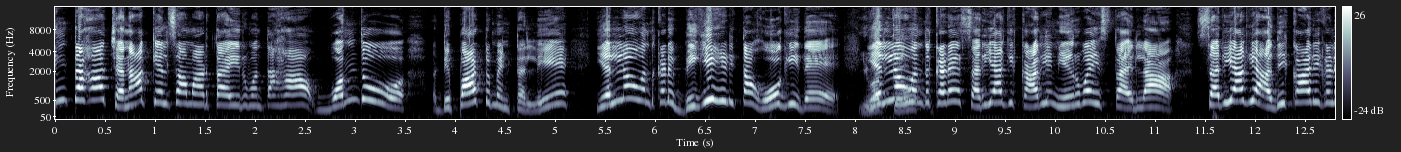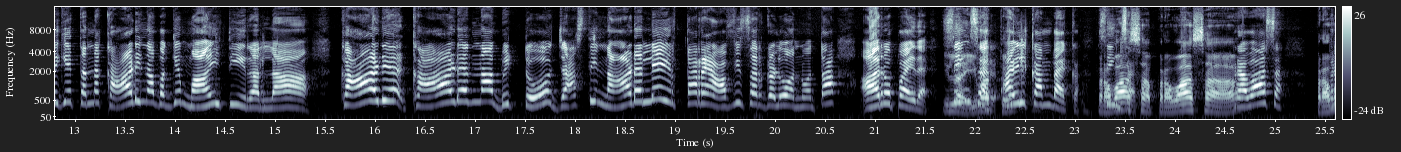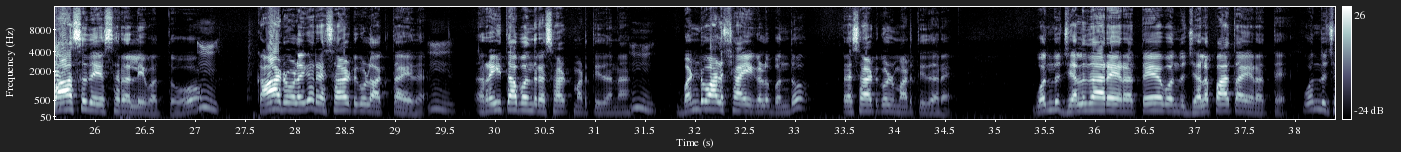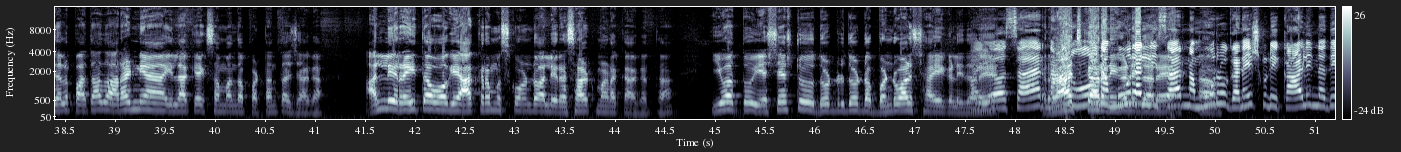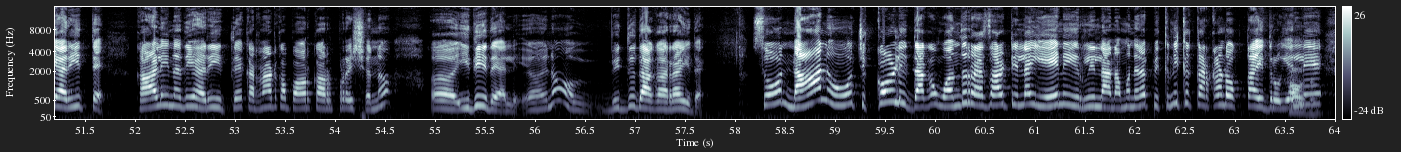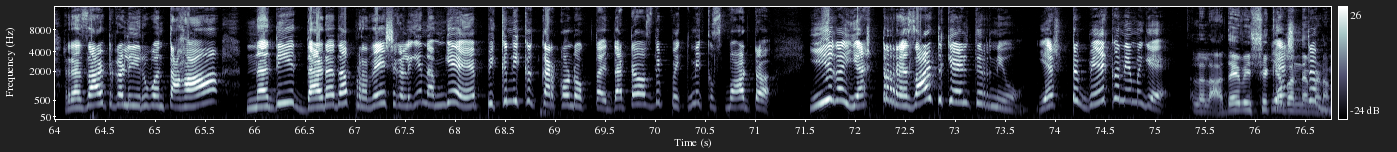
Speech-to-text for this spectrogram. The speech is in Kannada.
ಇಂತಹ ಚೆನ್ನಾಗಿ ಕೆಲಸ ಮಾಡ್ತಾ ಇರುವಂತಹ ಒಂದು ಡಿಪಾರ್ಟ್ಮೆಂಟಲ್ಲಿ ಎಲ್ಲೋ ಒಂದು ಕಡೆ ಬಿಗಿ ಹಿಡಿತಾ ಹೋಗಿದೆ. ಎಲ್ಲ ಒಂದು ಕಡೆ ಸರಿಯಾಗಿ ಕಾರ್ಯನಿರ್ವಹಿಸ್ತಾ ಇಲ್ಲ. ಸರಿಯಾಗಿ ಅಧಿಕಾರಿಗಳಿಗೆ ತನ್ನ ಕಾಡಿನ ಬಗ್ಗೆ ಮಾಹಿತಿ ಇರಲ್ಲ. ಕಾಡ ಕಾಡನ್ನ ಬಿಟ್ಟು ಜಾಸ್ತಿ ನಾಡಲ್ಲೇ ಇರ್ತಾರೆ ಆಫೀಸರ್ಗಳು ಅನ್ನುವಂತ ಆರೋಪ ಇದೆ. I will come back. ಪ್ರವಾಸ ಪ್ರವಾಸ ಪ್ರವಾಸ ಪ್ರವಾಸದ ಹೆಸರಲ್ಲಿ ಇವತ್ತು ಕಾಡೊಳಗೆ ರೆಸಾರ್ಟ್ಗಳು ಆಗ್ತಾ ಇದೆ. ರೈತ ಬಂದು ರೆಸಾರ್ಟ್ ಮಾಡ್ತಿದ್ದಾನ. ಬಂಡವಾಳಶಾಹಿಗಳು ಬಂದು ರೆಸಾರ್ಟ್ಗಳು ಮಾಡ್ತಿದ್ದಾರೆ. ಒಂದು ಜಲಧಾರ ಇರತ್ತೆ ಒಂದು ಜಲಪಾತ ಇರತ್ತೆ. ಒಂದು ಜಲಪಾತ ಅದು ಅರಣ್ಯ ಇಲಾಖೆಗೆ ಸಂಬಂಧಪಟ್ಟಂತ ಜಾಗ. ಅಲ್ಲಿ ರೈತ ಹೋಗಿ ಆಕ್ರಮಿಸ್ಕೊಂಡು ಅಲ್ಲಿ ರೆಸಾರ್ಟ್ ಮಾಡಕ್ಕಾಗತ್ತಾ? ಇವತ್ತು ಎಷ್ಟೆಷ್ಟು ದೊಡ್ಡ ದೊಡ್ಡ ಬಂಡವಾಳಶಾಹಿಗಳಿದ್ದಾರೆ ನಮ್ಮೂರಲ್ಲಿ ಸರ್ ನಮ್ಮೂರು ಗಣೇಶ್ ಗುಡಿ ಕಾಳಿ ನದಿ ಹರಿಯುತ್ತೆ. ಕಾಳಿ ನದಿ ಹರಿಯುತ್ತೆ ಕರ್ನಾಟಕ ಪವರ್ ಕಾರ್ಪೊರೇಷನ್ ಇದಿದೆ ಅಲ್ಲಿ ಏನೋ ವಿದ್ಯುದಾಗಾರ ಇದೆ. ಸೊ ನಾನು ಚಿಕ್ಕವಳಿದ್ದಾಗ ಒಂದು ರೆಸಾರ್ಟ್ ಇಲ್ಲ ಏನೂ ಇರಲಿಲ್ಲ. ನಮ್ಮನ್ನೆಲ್ಲ ಪಿಕ್ನಿಕ್ ಕರ್ಕೊಂಡು ಹೋಗ್ತಾ ಇದ್ರು. ಎಲ್ಲಿ? ರೆಸಾರ್ಟ್ಗಳು ಇರುವಂತಹ ನದಿ ದಡದ ಪ್ರದೇಶಗಳಿಗೆ ನಮಗೆ ಪಿಕ್ನಿಕ್ ಕರ್ಕೊಂಡು ಹೋಗ್ತಾ ಇದ್ದ that was the picnic spot ಈಗ ಎಷ್ಟು ರೆಸಾರ್ಟ್ ಕೇಳ್ತೀರಿ ನೀವು? ಎಷ್ಟು ಬೇಕು ನಿಮಗೆ? ಅದೇ ವಿಷಯಕ್ಕೆ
